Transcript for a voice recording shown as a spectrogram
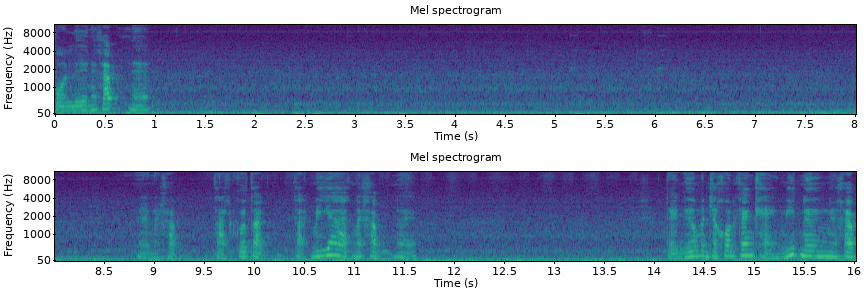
ก่อนเลยนะครับนะนะครับ ตัดก็ตัดตัดไม่ยากนะครับนะแต่เนื้อมันจะค่อนข้างแข็งนิดนึงนะครับ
